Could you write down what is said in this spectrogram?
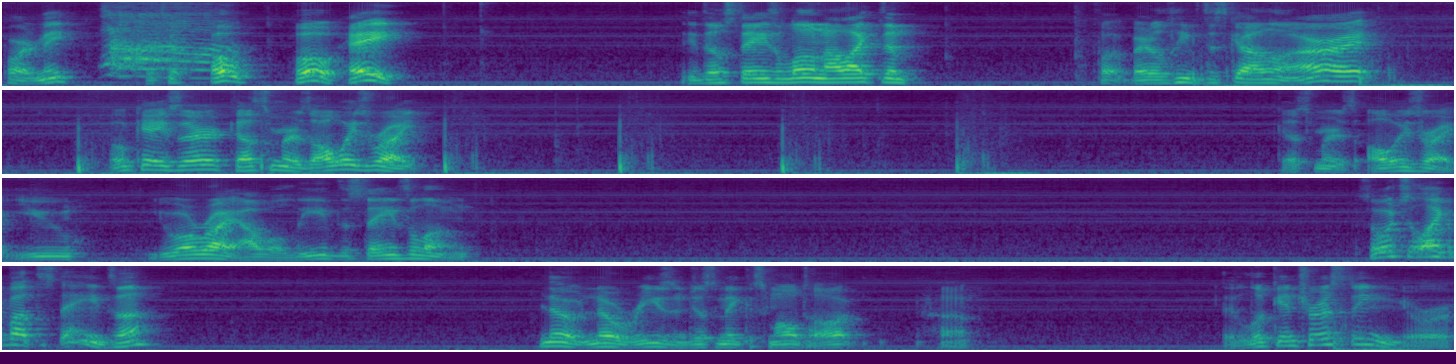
Pardon me. Oh, oh, hey. Leave those stains alone. I like them. Fuck, better leave this guy alone. All right. Okay, sir. Customer is always right. Customer is always right. You, you are right. I will leave the stains alone. So what you like about the stains, huh? No, no reason. Just make a small talk. Uh, they look interesting or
